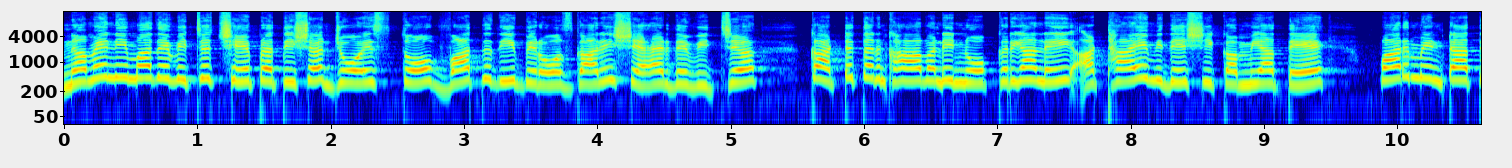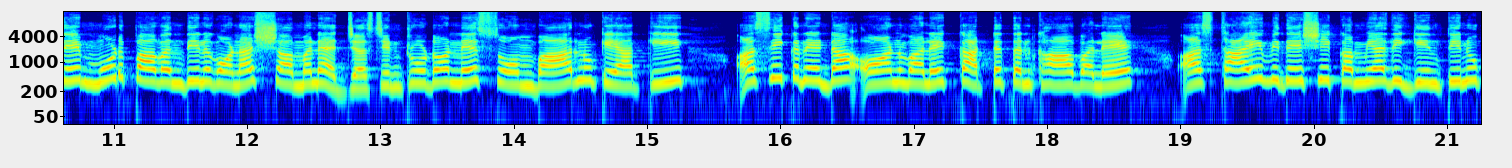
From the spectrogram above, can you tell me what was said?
ਨਵੇਂ ਨਿਯਮਾਂ ਦੇ ਵਿੱਚ 6% ਜੋ ਇਸ ਤੋਂ ਵੱਧ ਦੀ ਬੇਰੋਜ਼ਗਾਰੀ ਸ਼ਹਿਰ ਦੇ ਵਿੱਚ ਘੱਟ ਤਨਖਾਹ ਵਾਲੀ ਨੌਕਰੀਆਂ ਲਈ 28 ਵਿਦੇਸ਼ੀ ਕਮੀਆਂ ਤੇ ਪਰ ਮਿੰਟਾਂ ਤੇ ਮੁੜ ਪਾਬੰਦੀ ਲਗਾਉਣਾ ਸ਼ਾਮਲ ਹੈ। ਜਸਟਿਨ ਟਰੂਡੋ ਨੇ ਸੋਮਵਾਰ ਨੂੰ ਕਿਹਾ ਕਿ ਅਸੀਂ ਕੈਨੇਡਾ ਆਉਣ ਵਾਲੇ ਘੱਟ ਤਨਖਾਹ ਵਾਲੇ ਅਸਥਾਈ ਵਿਦੇਸ਼ੀ ਕਮੀਆਂ ਦੀ ਗਿਣਤੀ ਨੂੰ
